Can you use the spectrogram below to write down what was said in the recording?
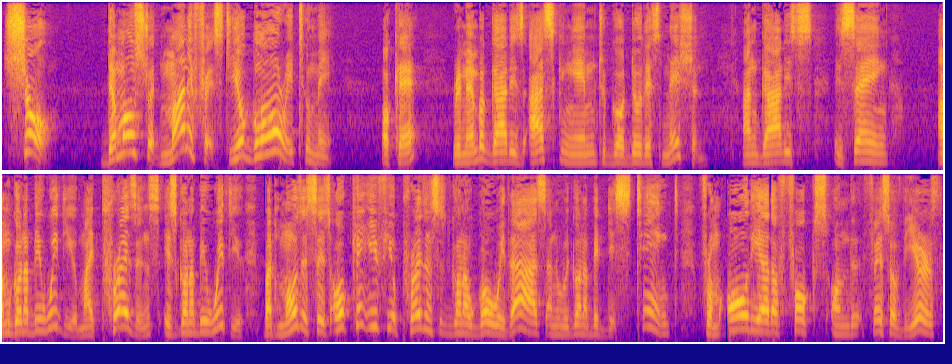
show, demonstrate, manifest your glory to me. Okay? Remember, God is asking him to go do this mission. And God is, is saying, I'm going to be with you. My presence is going to be with you. But Moses says, okay, if your presence is going to go with us and we're going to be distinct from all the other folks on the face of the earth,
